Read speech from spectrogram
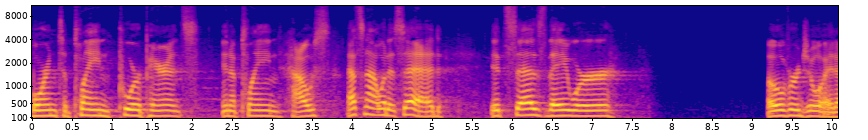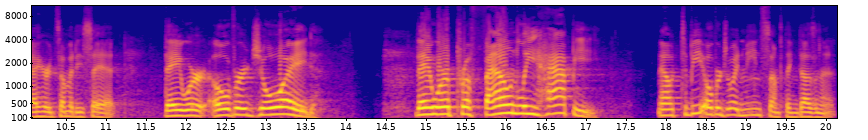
born to plain poor parents in a plain house. That's not what it said. It says they were overjoyed. I heard somebody say it. They were overjoyed. They were profoundly happy. Now, to be overjoyed means something, doesn't it?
